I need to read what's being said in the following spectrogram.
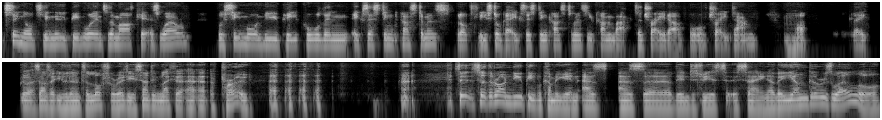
seeing obviously new people into the market as well. We see more new people than existing customers, but obviously you still get existing customers who come back to trade up or trade down. Mm-hmm. Uh, well, it sounds like you've learned a lot already. sounding like a, a, a pro. so, so there are new people coming in, as as uh, the industry is, is saying. Are they younger as well, or?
